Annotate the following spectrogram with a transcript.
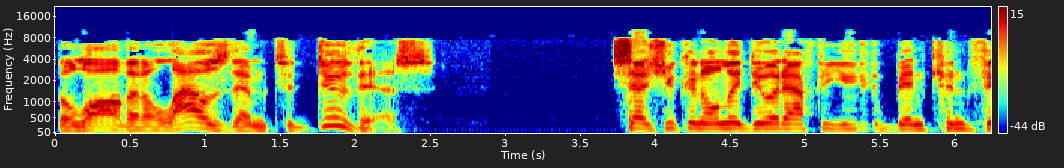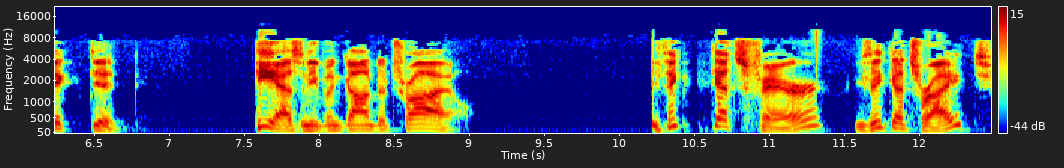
the law that allows them to do this, says you can only do it after you've been convicted. He hasn't even gone to trial. You think that's fair? You think that's right?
